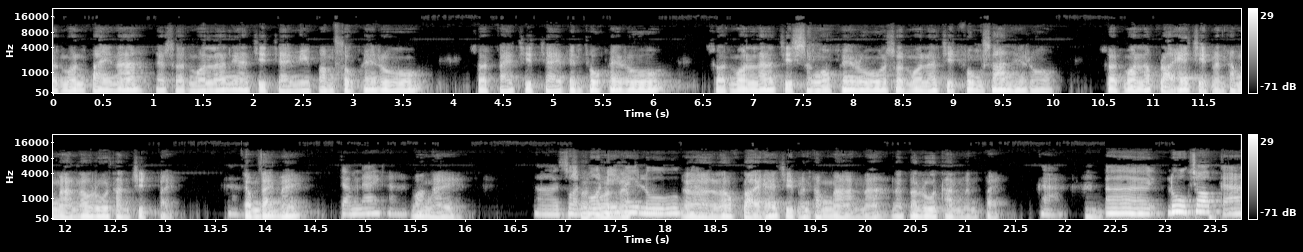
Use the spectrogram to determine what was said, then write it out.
วดมนต์ไปนะ แต่สวดมนต์แล้วเนี่ยจิตใจมีความสุขให้รู้ สวดไปจิตใจเป็นทุกข์ให้รู้ สวดมนต์แล้วจิตสงบให้รู้ สวดมนต์แล้วจิตฟุ้งซ่านให้รู้ สวดมนต์แล้วปล่อยให้จิตมันทำงานแล้วรู้ทันจิตไปจำได้ไหมจำได้ค่ะ ว่าไงสวดมนต์นี้ให้รู้เออแล้วปล่อยให้จิตมันทำงานนะแล้วก็รู้ทันมันไป ค่ะเออลูกชอบกา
